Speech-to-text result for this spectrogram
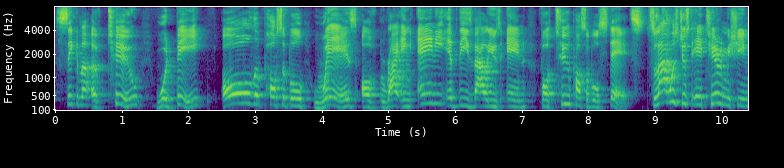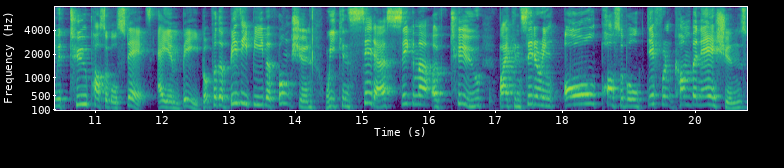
sigma of 2 would be all the possible ways of writing any of these values in for two possible states. So that was just a Turing machine with two possible states, A and B. But for the busy beaver function, we consider sigma of 2 by considering all possible different combinations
